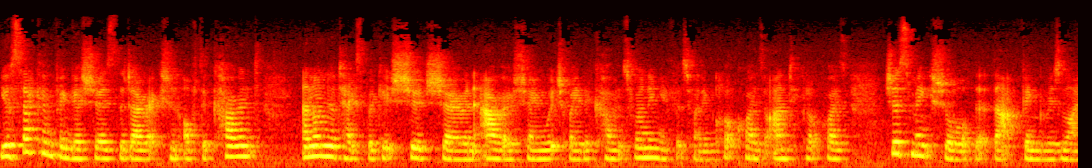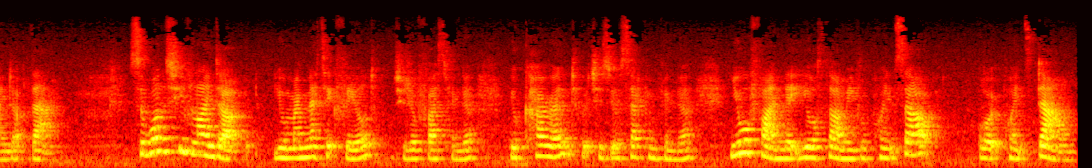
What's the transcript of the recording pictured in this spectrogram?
Your second finger shows the direction of the current and on your textbook it should show an arrow showing which way the current's running, if it's running clockwise or anti-clockwise. Just make sure that that finger is lined up there. So once you've lined up your magnetic field, which is your first finger, your current, which is your second finger, you will find that your thumb either points up or it points down.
